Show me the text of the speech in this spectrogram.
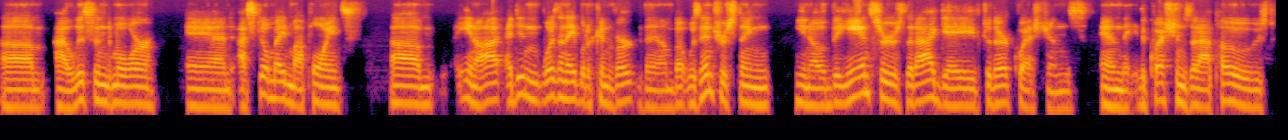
Um, i listened more and i still made my points. Um, you know I, I didn't wasn't able to convert them but was interesting you know the answers that i gave to their questions and the, the questions that i posed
